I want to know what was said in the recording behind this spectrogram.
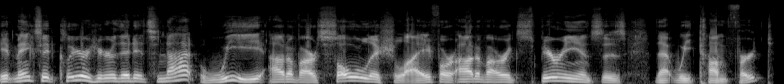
It makes it clear here that it's not we out of our soulish life or out of our experiences that we comfort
